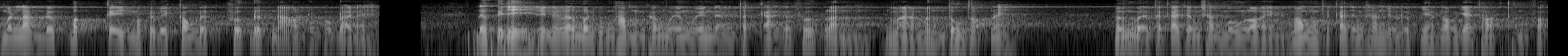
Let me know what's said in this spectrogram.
mình làm được bất kỳ một cái việc công đức, phước đức nào trong cuộc đời này, được cái gì đi nữa mình cũng thầm khấn nguyện nguyện đem tất cả cái phước lành mà mình tu tập này hướng về tất cả chúng sanh muôn loài. Mong tất cả chúng sanh đều được giác ngộ, giải thoát thành phật,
